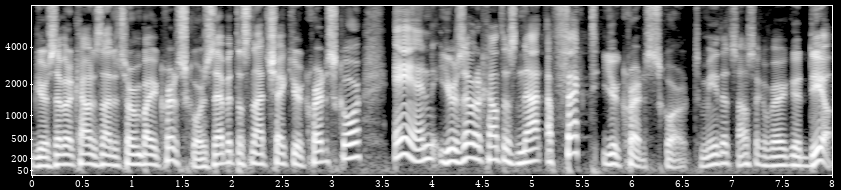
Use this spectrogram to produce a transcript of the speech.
Your Zebit account is not determined by your credit score. Zebit does not check your credit score, and your Zebit account does not affect your credit score. To me, that sounds like a very good deal.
